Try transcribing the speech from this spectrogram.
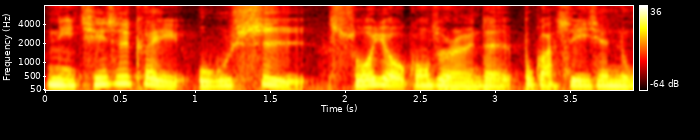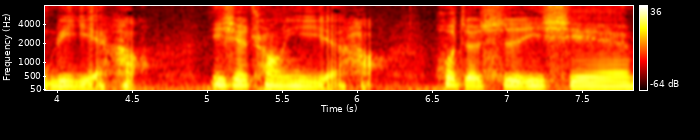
你其实可以无视所有工作人员的，不管是一些努力也好，一些创意也好，或者是一些。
